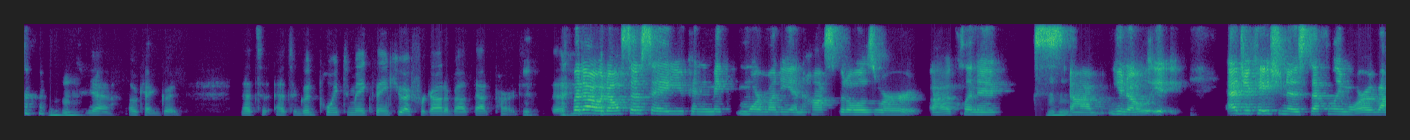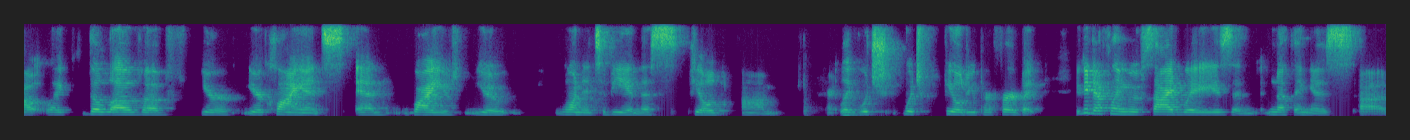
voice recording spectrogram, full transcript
Mhm. Yeah, okay, good. That's, a- that's a good point to make. Thank you. I forgot about that part. But I would also say you can make more money in hospitals or uh, clinics. Mhm. Um, you know, it, education is definitely more about like the love of your your clients and why you you wanted to be in this field. Um, like Mhm. which which field you prefer, but you can definitely move sideways, and nothing is. Uh,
